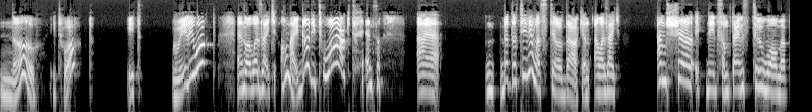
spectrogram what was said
no, it worked. It really worked? And I was like, oh my God, it worked. And so, uh, but the TV was still dark and I was like, I'm sure it needs sometimes to warm up.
